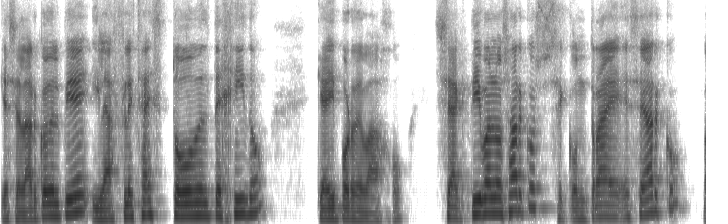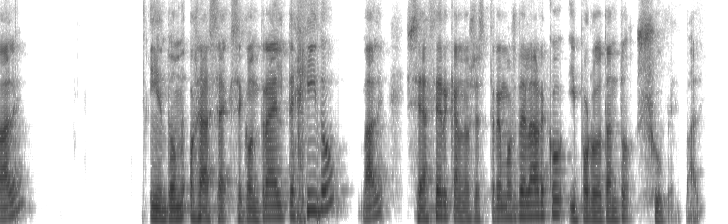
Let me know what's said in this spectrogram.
que es el arco del pie, y la flecha es todo el tejido que hay por debajo. Se activan los arcos, se contrae ese arco, ¿vale? Y entonces, o sea, se, contrae el tejido ¿vale? Se acercan los extremos del arco y por lo tanto sube, ¿vale?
